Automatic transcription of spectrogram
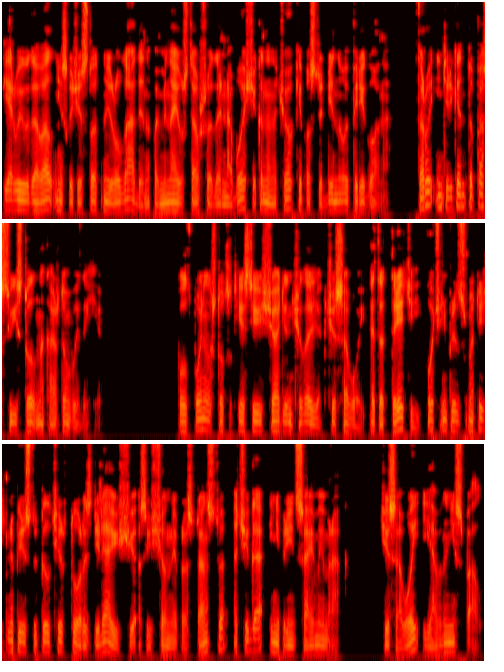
Первый удавал низкочастотные рулады, напоминая уставшего дальнобойщика на ночевке после длинного перегона. Второй интеллигентно посвистывал на каждом выдохе. Пулт понял, что тут есть еще один человек, часовой. Этот третий очень предусмотрительно переступил черту, разделяющую освещенное пространство, очага и непроницаемый мрак. Часовой явно не спал.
